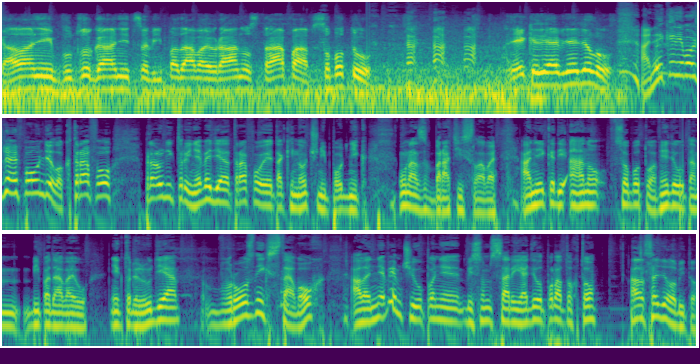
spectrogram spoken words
chalani, budzogánice vypadávajú ráno z tráfa v sobotu. A niekedy aj v nedelu. A niekedy možno aj v pondelok. Trafo, pre ľudí, ktorí nevedia, Trafo je taký nočný podnik u nás v Bratislave. A niekedy áno, v sobotu a v nedelu tam vypadávajú niektorí ľudia v rôznych stavoch, ale neviem, či úplne by som sa riadil podľa tohto. Ale sedelo by to.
